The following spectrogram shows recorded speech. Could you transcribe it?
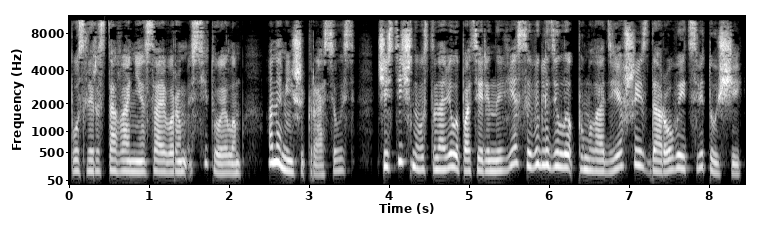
После расставания с Айвором Ситуэлом она меньше красилась, частично восстановила потерянный вес и выглядела помолодевшей, здоровой и цветущей.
